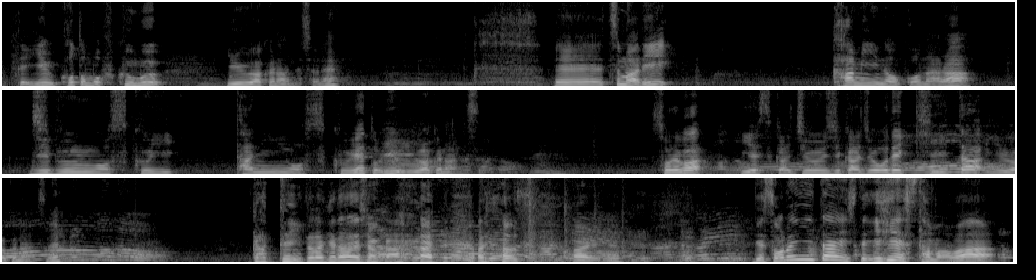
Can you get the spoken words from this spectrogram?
っていうことも含む誘惑なんですよね。えー、つまり神の子なら自分を救い他人を救えという誘惑なんです。それはイエスが十字架上で聞いた誘惑なんですね。合点いただけたでしょうか？はい。でそれに対してイエス様は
